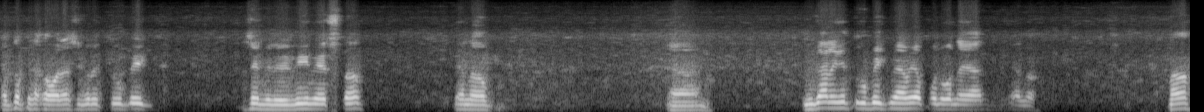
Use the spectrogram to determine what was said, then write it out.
Ito, pinakawalan siguro tubig. Kasi nililinis, no? Yan o. Yan. Yung galing yung tubig, mamaya puno na yan. Yan o. No?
